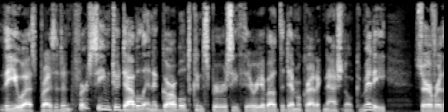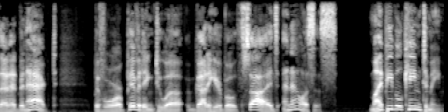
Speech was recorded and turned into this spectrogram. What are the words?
the U.S. president first seemed to dabble in a garbled conspiracy theory about the Democratic National Committee server that had been hacked, before pivoting to a gotta hear both sides analysis. My people came to me.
